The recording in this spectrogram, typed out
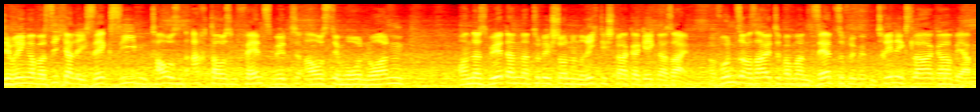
Die bringen aber sicherlich 6, 7, 1000, 8000 Fans mit aus dem hohen Norden. Und das wird dann natürlich schon ein richtig starker Gegner sein. Auf unserer Seite war man sehr zufrieden mit dem Trainingslager. Wir haben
